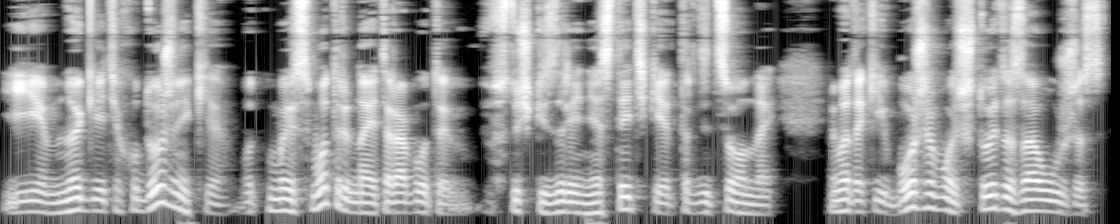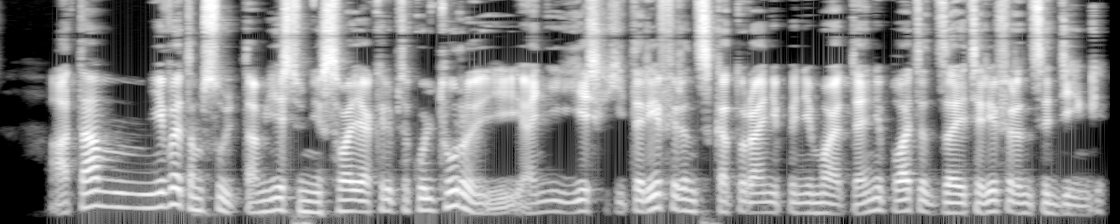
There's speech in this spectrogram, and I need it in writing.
и многие эти художники, вот мы смотрим на эти работы с точки зрения эстетики традиционной, и мы такие, боже мой, что это за ужас? А там не в этом суть, там есть у них своя криптокультура, и они есть какие-то референсы, которые они понимают, и они платят за эти референсы деньги.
